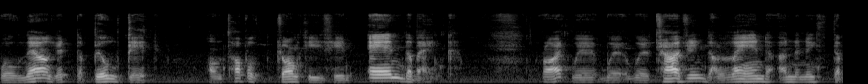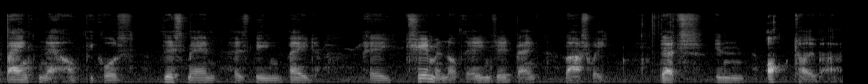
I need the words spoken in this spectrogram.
will now get the bill debt on top of John Key's head and the bank. Right, we're, we're, we're charging the land underneath the bank now because this man has been made a chairman of the NZ Bank last week. That's in October,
